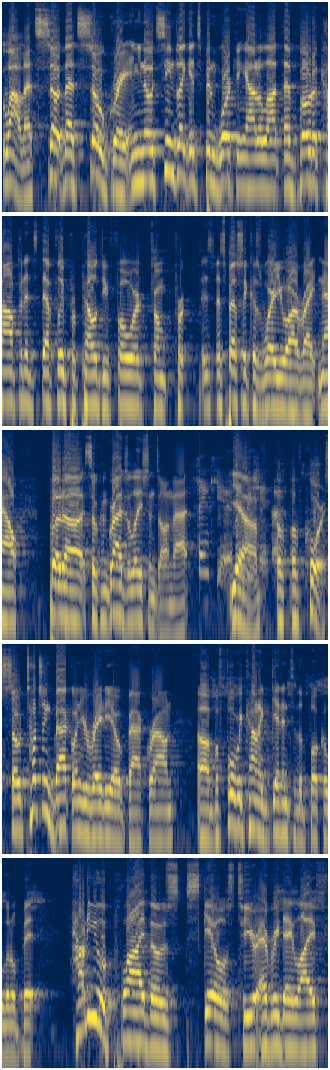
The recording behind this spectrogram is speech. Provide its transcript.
Wow, that's so that's so great. And you know, it seems like it's been working out a lot. That vote of confidence definitely propelled you forward from, for, especially because where you are right now. But uh, so congratulations on that. Thank you. Yeah, of, of course. So touching back on your radio background, uh, before we kind of get into the book a little bit, how do you apply those skills to your everyday life,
